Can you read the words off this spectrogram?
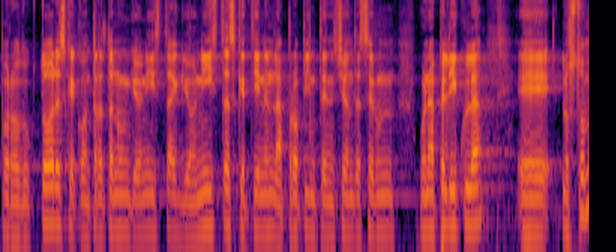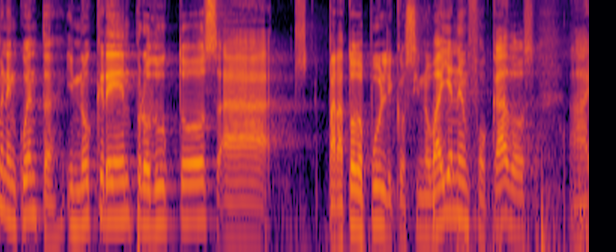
productores que contratan un guionista, guionistas que tienen la propia intención de hacer una película, eh, los tomen en cuenta y no creen productos para todo público, sino vayan enfocados a,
